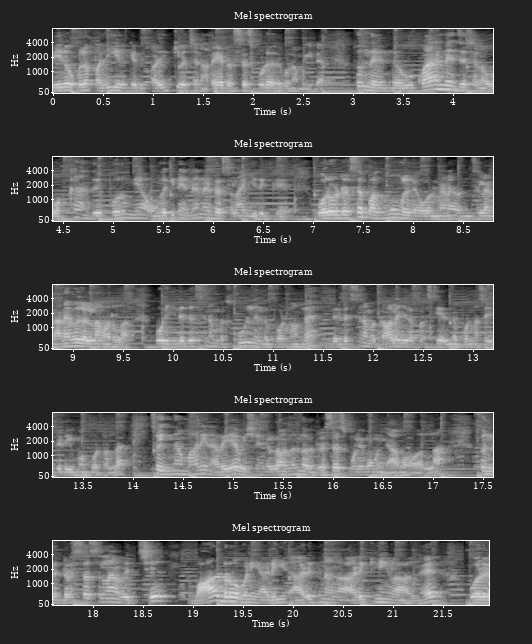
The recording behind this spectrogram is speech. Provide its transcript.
பீரோக்குள்ளே பதுக்கி வைக்க பதுக்கி வச்ச நிறைய ட்ரெஸ்ஸஸ் கூட இருக்கும் நம்மகிட்ட. ஸோ இந்த இந்த குவாரண்டைன் செஷனில் உட்காந்து பொறுமையாக உங்ககிட்ட என்னென்ன ட்ரெஸ் எல்லாம் இருக்குது ஒரு ஒரு ட்ரெஸ்ஸை பார்க்கும்போது உங்களுக்கு ஒரு நினைவு சில நினைவுகள்லாம் வரலாம். ஓ இந்த ட்ரெஸ் நம்ம ஸ்கூலில் இந்த போட்டோம்ல இந்த ட்ரெஸ் நம்ம காலேஜில் ஃபஸ்ட் இயர் இந்த பொண்ணை சைட் அதிகமாக போட்டோம்ல. ஸோ இந்த மாதிரி நிறைய விஷயங்கள்லாம் வந்து அந்த ட்ரெஸ்ஸஸ் மூலியமாக உங்களுக்கு ஞாபகம் வரலாம். ஸோ இந்த ட்ரெஸ்ஸஸ்லாம் வச்சு வார்ட்ரோப் நீங்கள் அடி அடுக்குனாங்க அடுக்கினீங்களாங்க ஒரு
